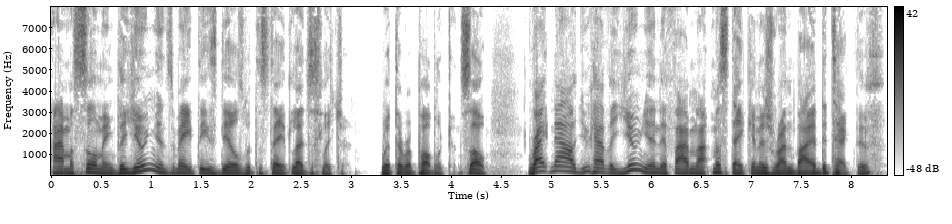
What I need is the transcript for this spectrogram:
i'm assuming the unions made these deals with the state legislature with the republicans. So right now you have a union if i'm not mistaken is run by a detective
